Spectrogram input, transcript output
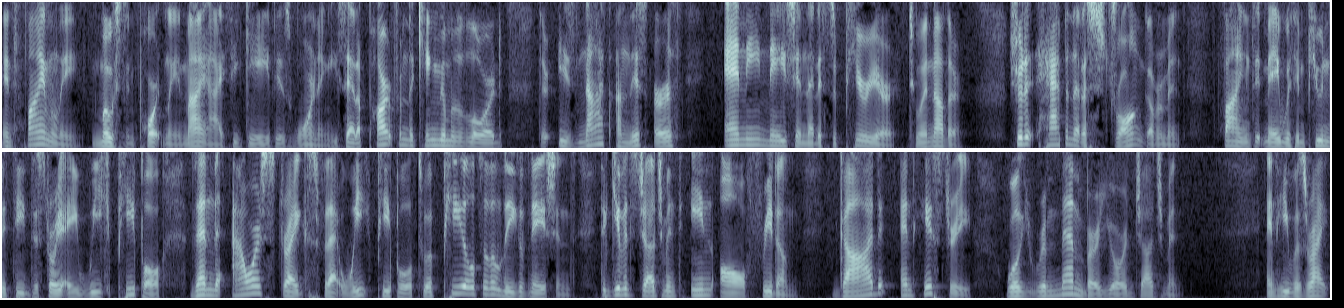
And finally, most importantly in my eyes, he gave his warning. He said, Apart from the kingdom of the Lord, there is not on this earth any nation that is superior to another. Should it happen that a strong government finds it may with impunity destroy a weak people, then the hour strikes for that weak people to appeal to the League of Nations to give its judgment in all freedom. God and history will remember your judgment. And he was right.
